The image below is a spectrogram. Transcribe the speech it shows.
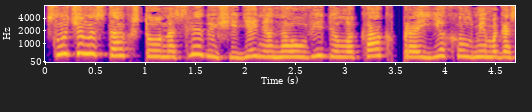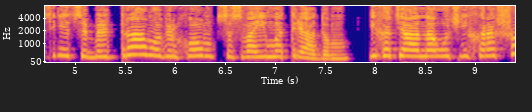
Случилось так, что на следующий день она увидела, как проехал мимо гостиницы Бельтрамо верхом со своим отрядом. И хотя она очень хорошо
